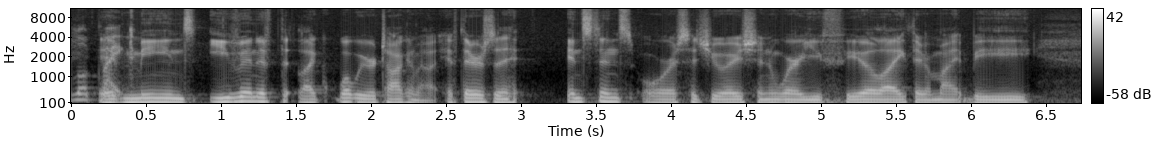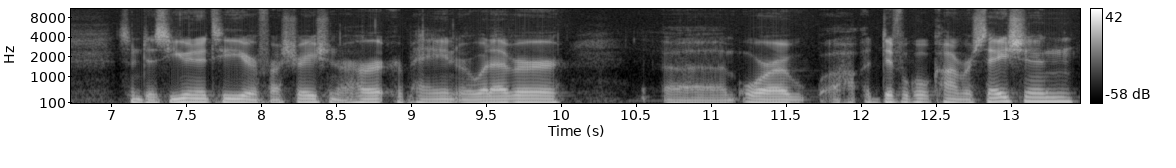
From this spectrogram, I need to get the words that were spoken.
look like? It means even if the, like what we were talking about, if there's an instance or a situation where you feel like there might be some disunity or frustration or hurt or pain or whatever, um, or a, a difficult conversation,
